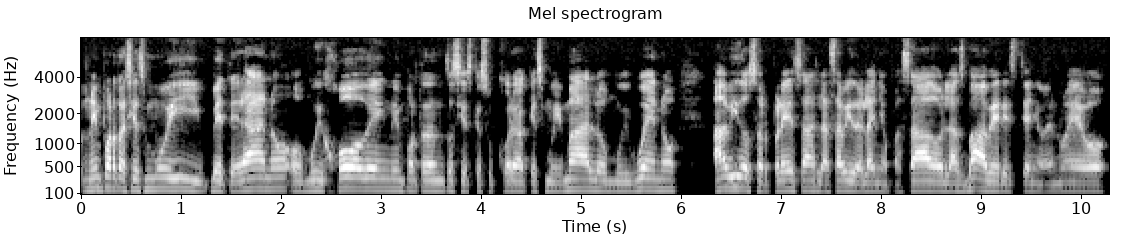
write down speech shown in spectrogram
no importa si es muy veterano o muy joven, no importa tanto si es que su coreback es muy malo, muy bueno. Ha habido sorpresas, las ha habido el año pasado, las va a haber este año de nuevo.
